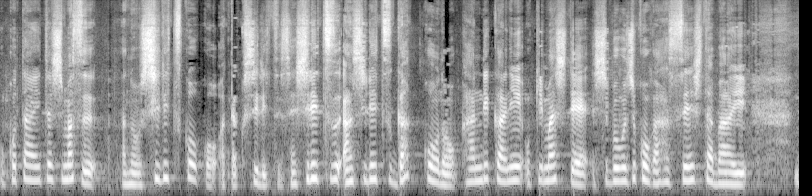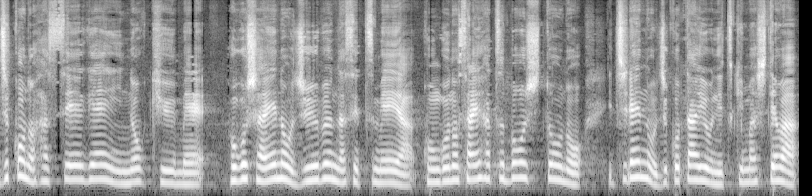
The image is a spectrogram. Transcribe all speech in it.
お答えいたします。あの、私立高校、私立ですね、私立、あ、私立学校の管理下におきまして、死亡事故が発生した場合、事故の発生原因の究明、保護者への十分な説明や、今後の再発防止等の一連の事故対応につきましては、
